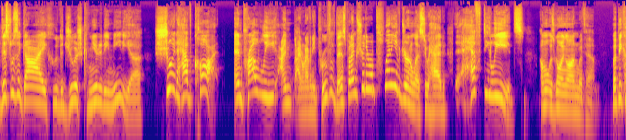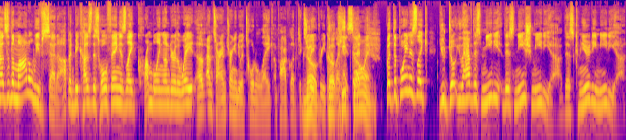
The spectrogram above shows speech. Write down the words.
This was a guy who the Jewish community media should have caught. And probably, I'm, I don't have any proof of this, but I'm sure there were plenty of journalists who had hefty leads on what was going on with him. But because of the model we've set up, and because this whole thing is like crumbling under the weight of, I'm sorry, I'm turning into a total like apocalyptic street No, preacher, go, like I keep said. going. But the point is like you don't you have this media this niche media, this community media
